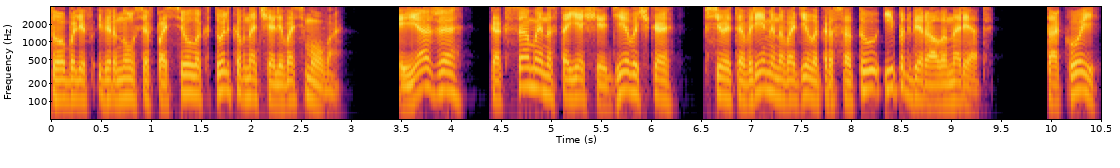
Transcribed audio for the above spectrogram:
Соболев вернулся в поселок только в начале восьмого. Я же, как самая настоящая девочка, все это время наводила красоту и подбирала наряд. Такой,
